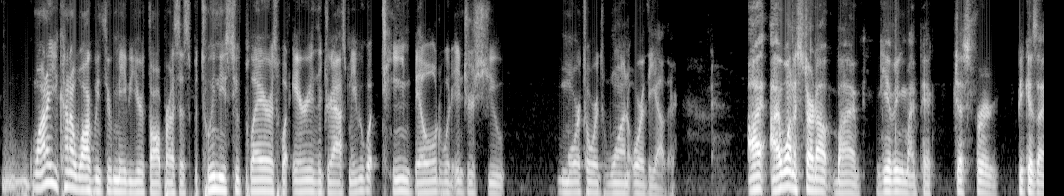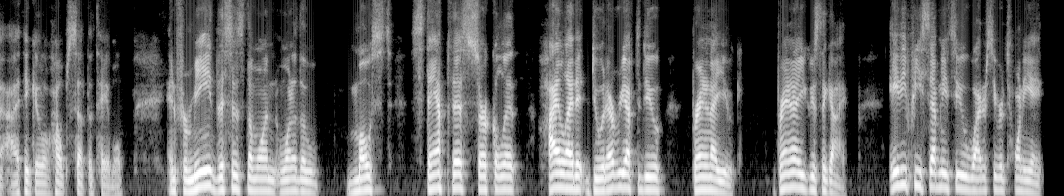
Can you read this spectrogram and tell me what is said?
why don't you kind of walk me through maybe your thought process between these two players? What area of the draft, maybe what team build would interest you more towards one or the other? I, I want to start out by giving my pick just for because I, I think it'll help set the table. And for me, this is the one one of the most stamp this, circle it, highlight it, do whatever you have to do. Brandon Aiyuk. Brandon Aiyuk is the guy. ADP 72, wide receiver 28.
